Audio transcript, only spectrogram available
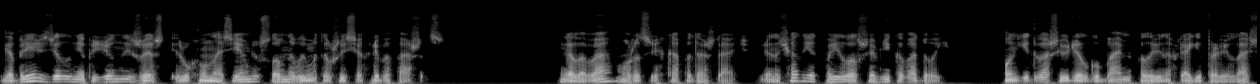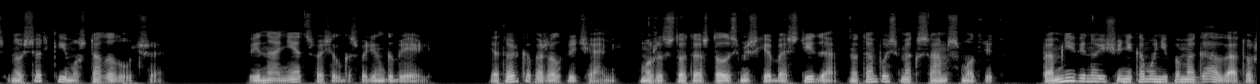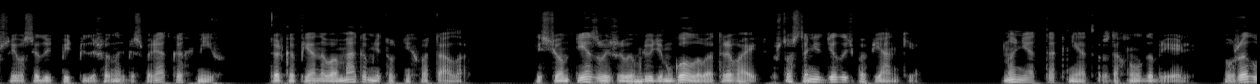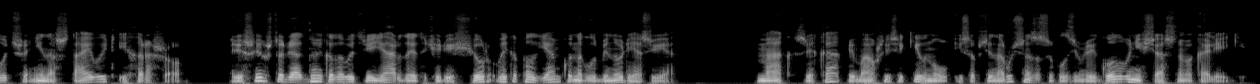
Габриэль сделал неопределенный жест и рухнул на землю, словно вымотавшийся хлебопашец. Голова может слегка подождать. Для начала я отпоил волшебника водой. Он едва шевелил губами, половина фляги пролилась, но все-таки ему стало лучше. «Вина нет?» — спросил господин Габриэль. Я только пожал плечами. Может, что-то осталось в мешке Бастида, но там пусть Макс сам смотрит. По мне, вино еще никому не помогало, а то, что его следует пить при душевных беспорядках, миф. Только пьяного мага мне тут не хватало. Если он трезвый, живым людям головы отрывает, что станет делать по пьянке? Но нет, так нет, вздохнул Габриэль. Уже лучше, не настаивает и хорошо. Решив, что для одной головы три ярда это чересчур, выкопал ямку на глубину лезвия. Маг, слегка оклемавшийся, кивнул и собственноручно засыпал землей голову несчастного коллеги.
